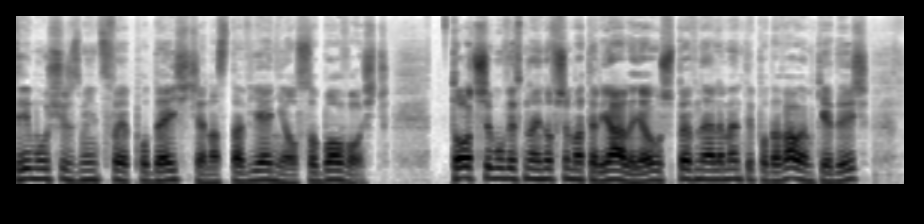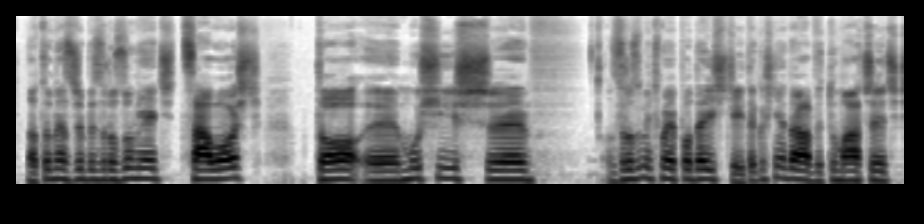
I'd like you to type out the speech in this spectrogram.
Ty musisz zmienić swoje podejście, nastawienie, osobowość. To, o czym mówię w najnowszym materiale, ja już pewne elementy podawałem kiedyś, natomiast, żeby zrozumieć całość, to y, musisz. Y, zrozumieć moje podejście i tego się nie da wytłumaczyć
